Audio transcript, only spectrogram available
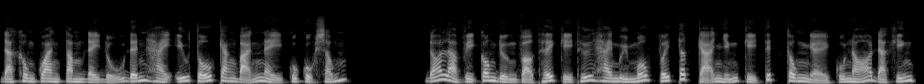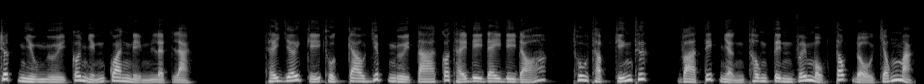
đã không quan tâm đầy đủ đến hai yếu tố căn bản này của cuộc sống. Đó là vì con đường vào thế kỷ thứ 21 với tất cả những kỳ tích công nghệ của nó đã khiến rất nhiều người có những quan niệm lệch lạc. Thế giới kỹ thuật cao giúp người ta có thể đi đây đi đó, thu thập kiến thức và tiếp nhận thông tin với một tốc độ chóng mặt.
